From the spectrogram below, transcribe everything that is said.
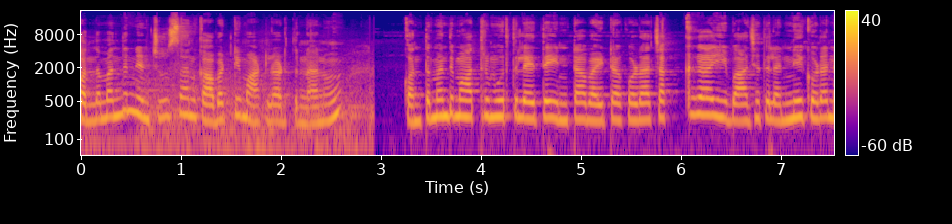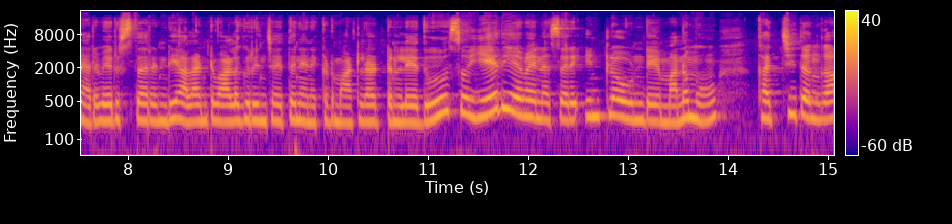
కొంతమందిని నేను చూశాను కాబట్టి మాట్లాడుతున్నాను. కొంతమంది మాతృమూర్తులు అయితే ఇంటా బయట కూడా చక్కగా ఈ బాధ్యతలన్నీ కూడా నెరవేరుస్తారండి. అలాంటి వాళ్ళ గురించి అయితే నేను ఇక్కడ మాట్లాడటం లేదు. సో ఏది ఏమైనా సరే ఇంట్లో ఉండే మనము ఖచ్చితంగా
